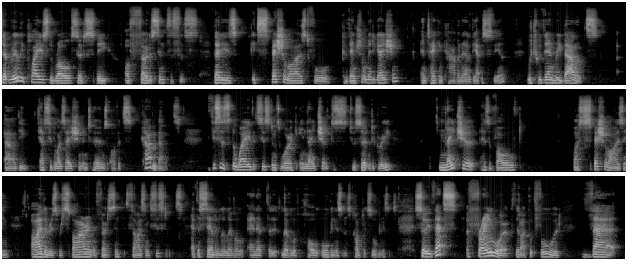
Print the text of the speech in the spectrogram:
that really plays the role, so to speak, of photosynthesis. That is, it's specialized for conventional mitigation and taking carbon out of the atmosphere, which would then rebalance uh, the, our civilization in terms of its carbon balance. This is the way that systems work in nature to, to a certain degree. Nature has evolved by specializing either as respiring or photosynthesizing systems at the cellular level and at the level of whole organisms, complex organisms. So that's a framework that I put forward that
